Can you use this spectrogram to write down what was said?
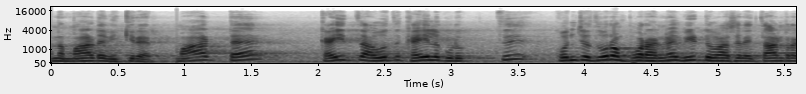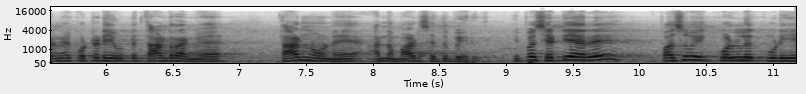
அந்த மாடை விற்கிறார் மாட்டை கைத்து அவுத்து கையில் கொடுத்து கொஞ்சம் தூரம் போகிறாங்க வீட்டு வாசலை தாண்டுறாங்க கொட்டடையை விட்டு தாண்டுறாங்க. தாண்டினோடனே அந்த மாடு செத்து போயிடுது இப்போ செட்டியார் பசுவை கொல்லக்கூடிய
